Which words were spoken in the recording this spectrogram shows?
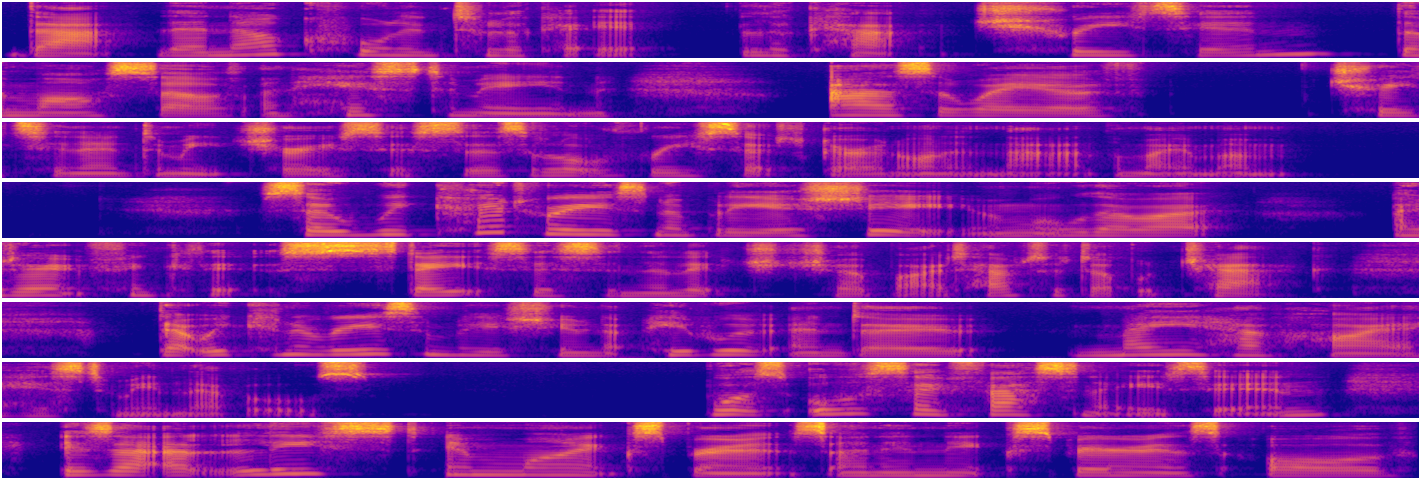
that they're now calling to look at it look at treating the mast cells and histamine as a way of treating endometriosis. There's a lot of research going on in that at the moment. So we could reasonably assume, although I, I don't think it states this in the literature, but I'd have to double check, that we can reasonably assume that people with endo may have higher histamine levels. What's also fascinating is that, at least in my experience and in the experience of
